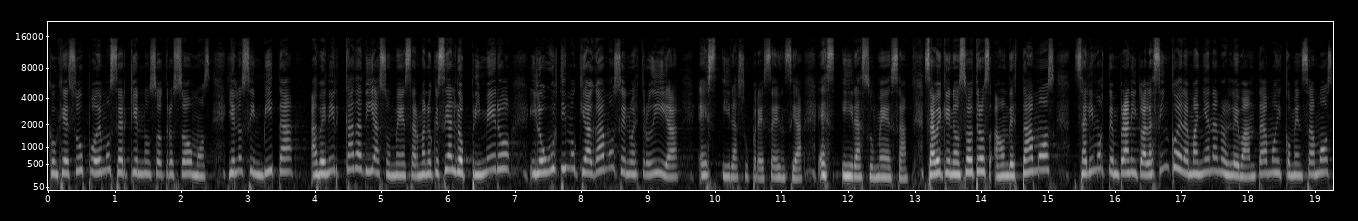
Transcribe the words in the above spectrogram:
Con Jesús podemos ser quien nosotros somos. Y Él nos invita a venir cada día a su mesa, hermano, que sea lo primero y lo último que hagamos en nuestro día es ir a su presencia, es ir a su mesa. Sabe que nosotros, a donde estamos, salimos tempranito, a las 5 de la mañana nos levantamos y comenzamos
